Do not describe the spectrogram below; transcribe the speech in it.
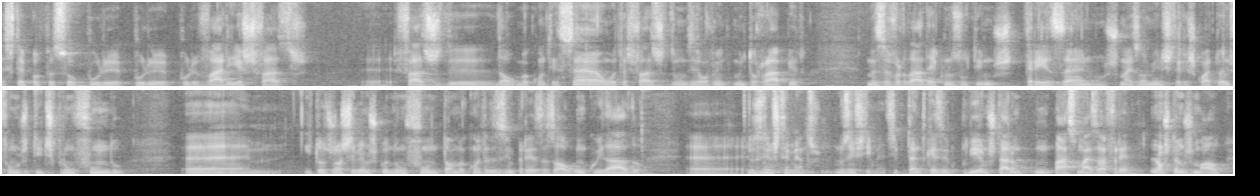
A Staples passou por, por, por várias fases, eh, fases de, de alguma contenção, outras fases de um desenvolvimento muito rápido, mas a verdade é que nos últimos três anos, mais ou menos três, quatro anos, fomos detidos por um fundo e todos nós sabemos que quando um fundo toma conta das empresas há algum cuidado uh, nos investimentos. Nos investimentos. E, portanto, quer dizer, podíamos estar um, um, passo mais à frente, não estamos mal,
